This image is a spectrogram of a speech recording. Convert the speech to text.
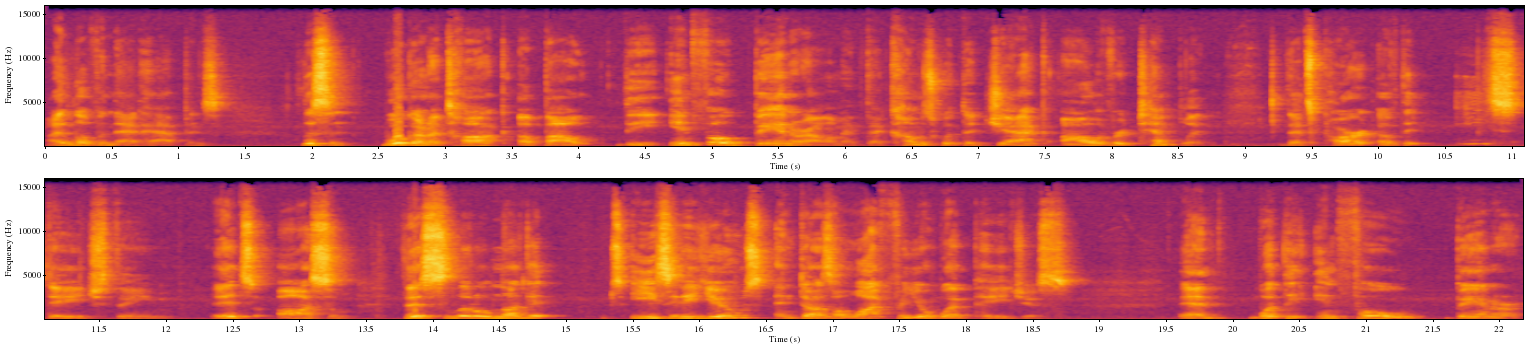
I love when that happens. Listen, we're going to talk about the info banner element that comes with the Jack Oliver template that's part of the eStage theme. It's awesome. This little nugget is easy to use and does a lot for your web pages. And what the info banner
